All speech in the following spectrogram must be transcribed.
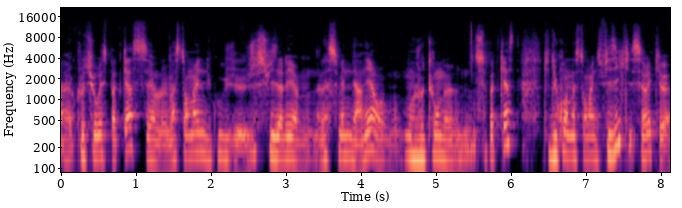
euh, clôturer ce podcast. C'est le mastermind, du coup, je, suis allé la semaine dernière, où je tourne ce podcast, qui est du coup un mastermind physique. C'est vrai que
